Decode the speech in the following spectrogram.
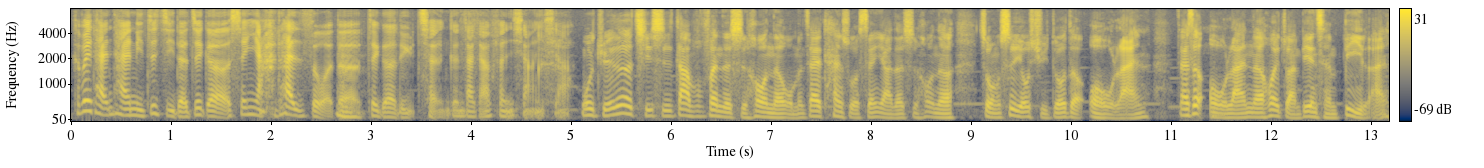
可不可以谈谈你自己的这个生涯探索的这个旅程，嗯、跟大家分享一下？我觉得其实大部分的时候呢，我们在探索生涯的时候呢，总是有许多的偶然，但是偶然呢会转变成必然。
